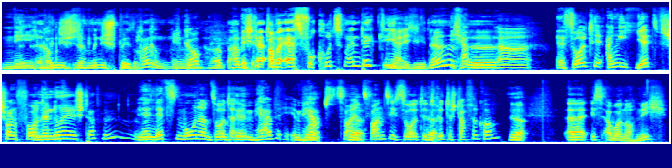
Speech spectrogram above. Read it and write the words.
Nee, ich da, glaube bin ich, da bin ich spät dran. ich glaub, hab, hab ich ja- aber erst vor kurzem entdeckt Ja, irgendwie, ich- ne? Ich habe, äh, äh, es sollte eigentlich jetzt schon vor eine neue Staffel? Ja, letzten Monat sollte Okay. im, Herb im Herbst ja. 22 sollte Ja. dritte Staffel kommen. Ja. Äh, ist aber noch nicht.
